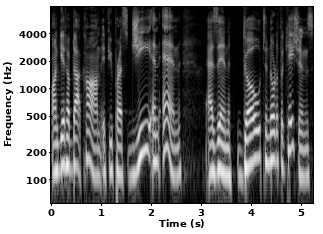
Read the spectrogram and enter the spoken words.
on github.com, if you press G and N, as in go to notifications,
